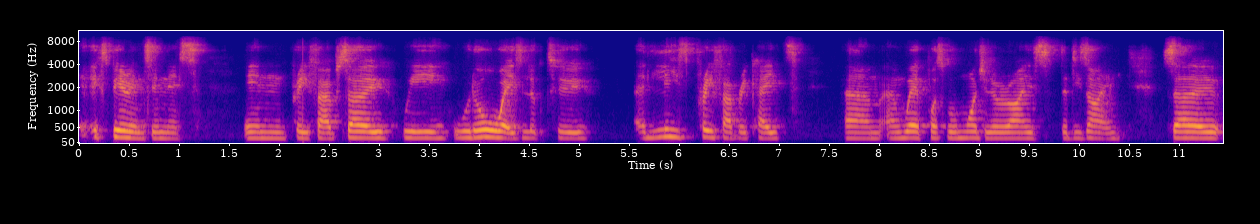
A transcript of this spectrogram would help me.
experience in this in prefab. So we would always look to at least prefabricate um, and where possible modularize the design. So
